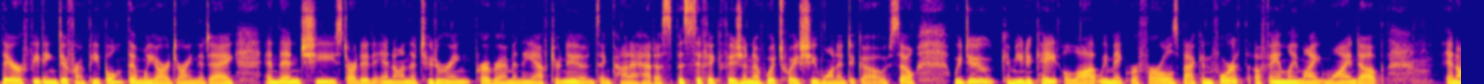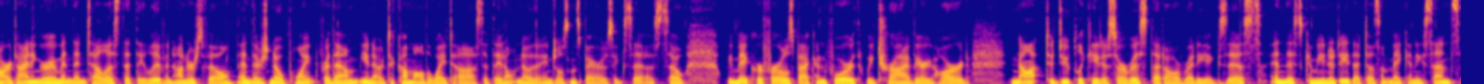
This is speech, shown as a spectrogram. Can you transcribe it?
They're feeding different people than we are during the day. And then she started in on the tutoring program in the afternoons and kind of had a specific vision of which way she wanted to go. So we do communicate a lot. We make referrals back and forth. A family might wind up in our dining room and then tell us that they live in Huntersville and there's no point for them, you know, to come all the way to us if they don't know that Angels and Sparrows exist. So we make referrals back and forth. We try very hard not to duplicate a service that already exists in this community. That doesn't make any sense.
